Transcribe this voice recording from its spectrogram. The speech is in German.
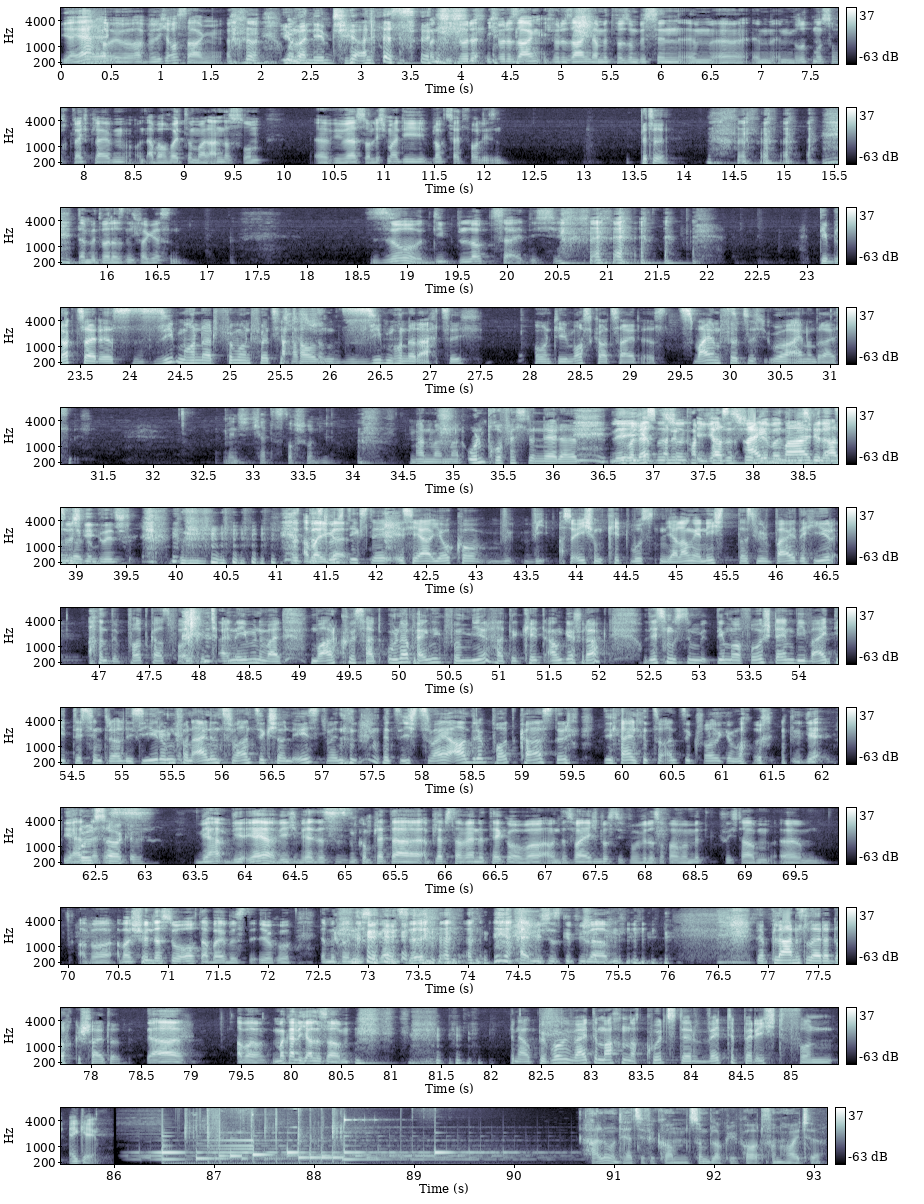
Ja, ja, äh, würde ich auch sagen. Übernehmt hier alles. Und ich würde, ich würde sagen, ich würde sagen, damit wir so ein bisschen im, äh, im, im Rhythmus auch gleich bleiben und aber heute mal andersrum. Äh, wie wäre es? Soll ich mal die Blockzeit vorlesen? Bitte. damit wir das nicht vergessen. So, die Blockzeit. Ich die Blockzeit ist 745.780 und die Moskau-Zeit ist 42.31 Uhr. Mensch, ich hatte es doch schon hier. Mann, Mann, Mann, unprofessionell. Da nee, überlässt man den Podcast schon, einmal den anderen. das, Aber das Lustigste ist ja, Joko, wie, also ich und Kit wussten ja lange nicht, dass wir beide hier an der Podcast-Folge teilnehmen, weil Markus hat unabhängig von mir, hat der Kit angefragt. Und jetzt musst du dir mal vorstellen, wie weit die Dezentralisierung von 21 schon ist, wenn, wenn sich zwei andere Podcaster die 21-Folge machen. Wir, ja, Full Circle. Wir, wir, ja, ja, wir, das ist ein kompletter Plebs-Taverne Takeover und das war echt mhm. lustig, wo wir das auf einmal mitgekriegt haben. Ähm, aber, aber schön, dass du auch dabei bist, Joko, damit wir nicht so ganz heimisches Gefühl haben. Der Plan ist leider doch gescheitert. Ja, aber man kann nicht alles haben. Genau, bevor wir weitermachen, noch kurz der Wetterbericht von Egge. Hallo und herzlich willkommen zum Blog Report von heute.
